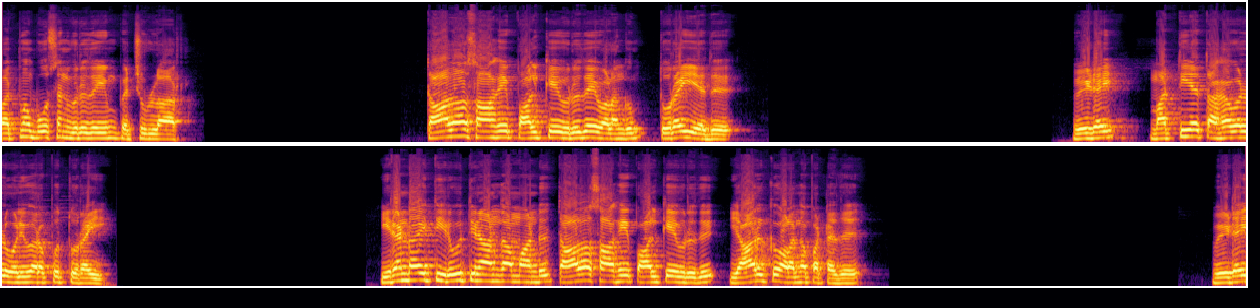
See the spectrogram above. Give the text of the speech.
பத்மபூஷன் விருதையும் பெற்றுள்ளார். தாதா சாஹேப் பால்கே விருதை வழங்கும் துறை எது? விடை மத்திய தகவல் ஒலிபரப்புத்துறை. இரண்டாயிரத்தி இருபத்தி நான்காம் ஆண்டு தாதா சாஹேப் பால்கே விருது யாருக்கு வழங்கப்பட்டது? விடை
